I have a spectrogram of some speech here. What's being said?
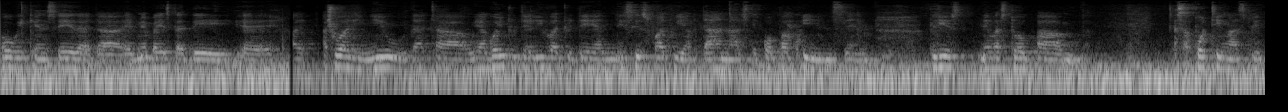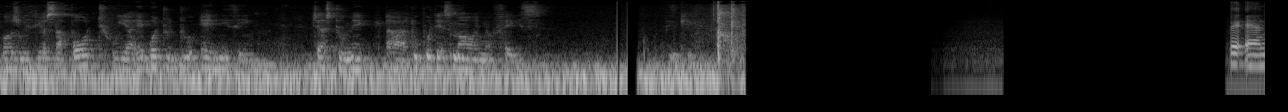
all we can say that I remember yesterday I actually knew that we are going to deliver today. And this is what we have done as the Copper Queens. And please never stop um, supporting us because with your support we are able to do anything just to make uh, to put a smile on your face. Thank you. The end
